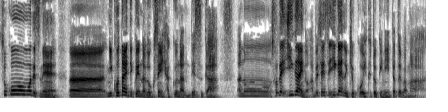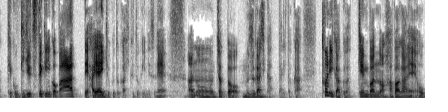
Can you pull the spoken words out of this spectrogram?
そこをですね、あに答えてくれるのは6100なんですが、あのー、それ以外の、安倍先生以外の曲を弾くときに、例えばまあ、結構技術的にこうバーって速い曲とか弾くときにですね、あのー、ちょっと難しかったりとか、とにかく鍵盤の幅がね、大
